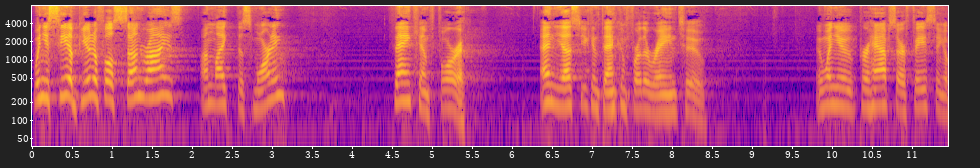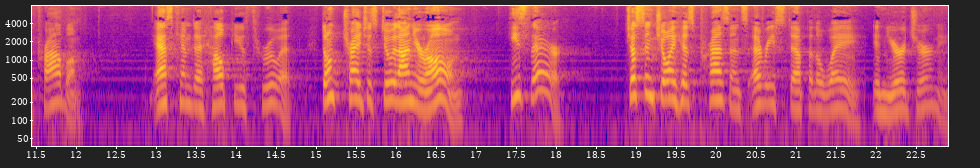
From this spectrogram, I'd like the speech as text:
When you see a beautiful sunrise, unlike this morning, thank Him for it. And yes, you can thank Him for the rain too. And when you perhaps are facing a problem, ask Him to help you through it. Don't try to just do it on your own. He's there. Just enjoy His presence every step of the way in your journey.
